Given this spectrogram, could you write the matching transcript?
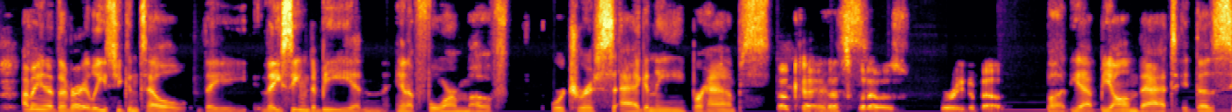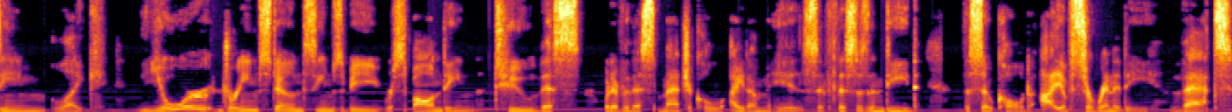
I mean, at the very least, you can tell they they seem to be in in a form of torturous agony, perhaps. Okay, Yes. that's what I was worried about. But yeah, beyond that, it does seem like your dreamstone seems to be responding to this, whatever this magical item is. If this is indeed the so called Eye of Serenity that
